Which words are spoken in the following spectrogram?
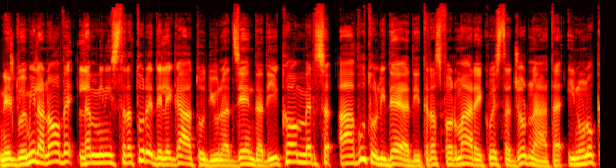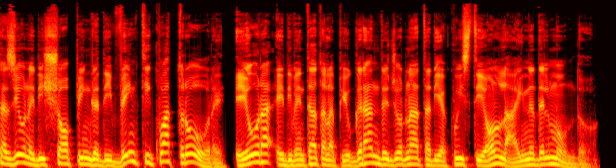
Nel 2009 l'amministratore delegato di un'azienda di e-commerce ha avuto l'idea di trasformare questa giornata in un'occasione di shopping di 24 ore e ora è diventata la più grande giornata di acquisti online del mondo.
